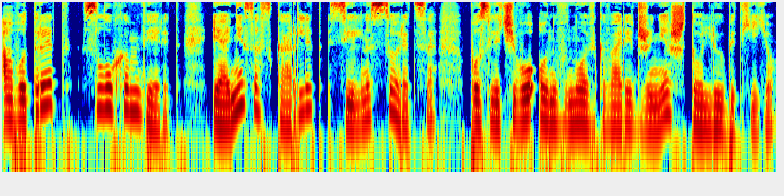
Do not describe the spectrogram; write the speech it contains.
А вот Ред слухом верит, и они со Скарлетт сильно ссорятся, после чего он вновь говорит жене, что любит ее.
